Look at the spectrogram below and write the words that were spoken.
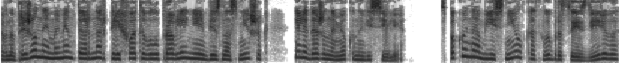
В напряженные моменты Арнар перехватывал управление без насмешек или даже намека на веселье. Спокойно объяснил, как выбраться из дерева,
